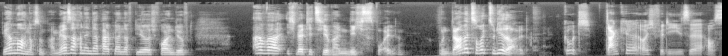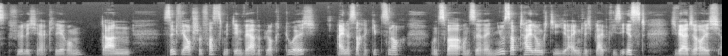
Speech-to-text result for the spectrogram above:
Wir haben auch noch so ein paar mehr Sachen in der Pipeline, auf die ihr euch freuen dürft, aber ich werde jetzt hier mal nicht spoilern. Und damit zurück zu dir, David. Gut, danke euch für diese ausführliche Erklärung. Dann sind wir auch schon fast mit dem Werbeblock durch. Eine Sache gibt's noch, und zwar unsere Newsabteilung, die eigentlich bleibt, wie sie ist. Ich werde euch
